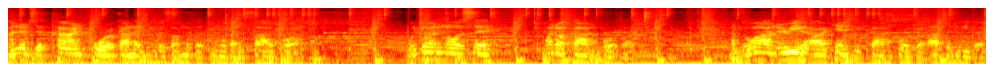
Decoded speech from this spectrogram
and them say corn pork and I give us some little thing about the salt water. We don't know say I know corn pork. If you want the real authentic corn you have to do it.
